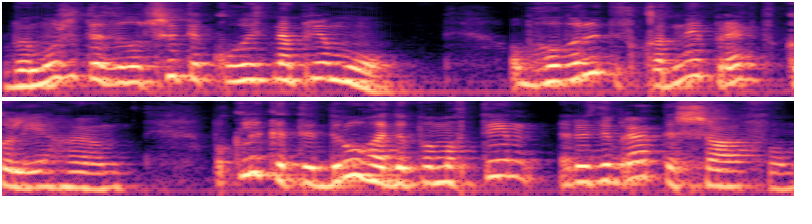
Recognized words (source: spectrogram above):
Ви можете залучити когось напряму, обговорити складний проєкт з колегою, покликати друга допомогти розібрати шафу,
